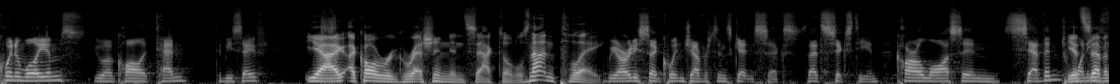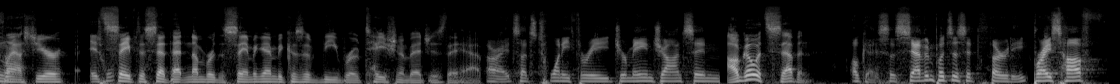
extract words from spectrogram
Quinnen Williams, you want to call it 10 to be safe? Yeah, I, I call regression in sack totals, not in play. We already said Quinton Jefferson's getting six. So that's 16. Carl Lawson, seven. He had seven last year. It's safe to set that number the same again because of the rotation of edges they have. All right, so that's 23. Jermaine Johnson. I'll go with seven. Okay, so seven puts us at 30. Bryce Huff,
